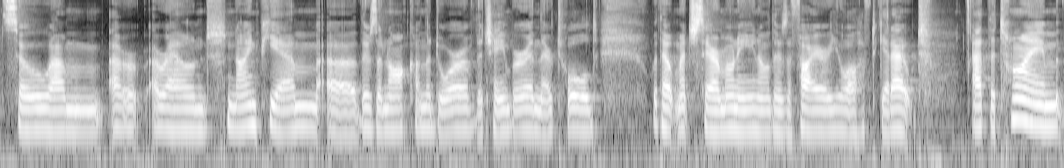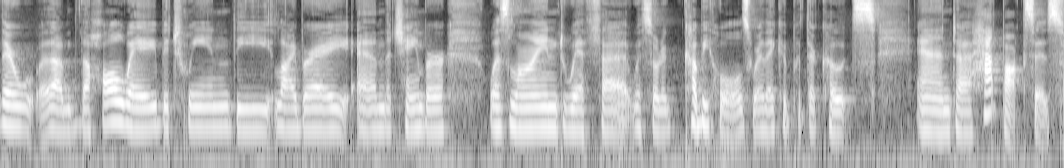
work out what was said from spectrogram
So um, ar- around 9 p.m., uh, there's a knock on the door of the chamber, and they're told, without much ceremony, you know, there's a fire. You all have to get out. At the time, there um, the hallway between the library and the chamber was lined with uh, with sort of cubby holes where they could put their coats and uh, hat boxes.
